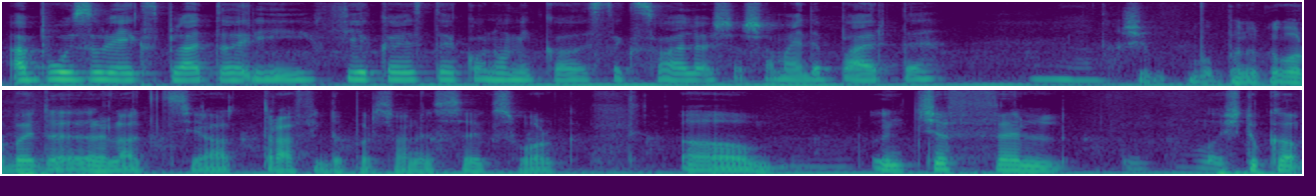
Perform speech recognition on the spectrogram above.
abuzului, exploatării, fie că este economică, sexuală și așa mai departe. Și pentru că vorbeai de relația trafic de persoane, sex work, uh, în ce fel, știu că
